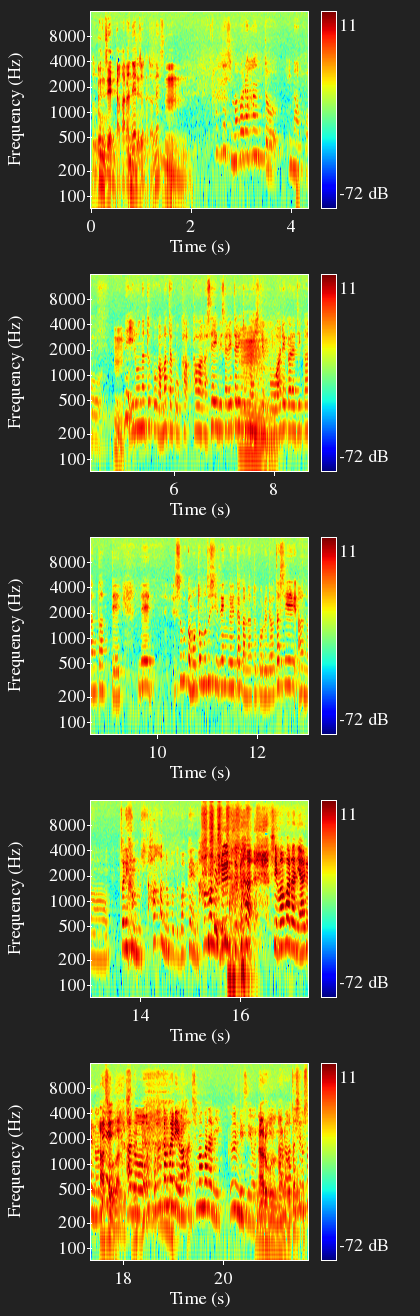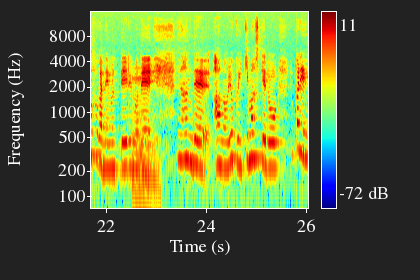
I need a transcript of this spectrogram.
その雲仙だからね雲ちょっとね。うん。ね島原半島今こう、うん。ね、いろんなとこがまたこうか川が整備されたりとかして、うんこうあれから時間経ってですごくもともと自然が豊かなところで私あのそれがもう母のことばっかりで 母のルーツが 島原にあるのでね。あのお墓参りは島原に行くんですよね。なるほどなるほど。あの私の祖父が眠っているので、なんであのよく行きますけどやっぱり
